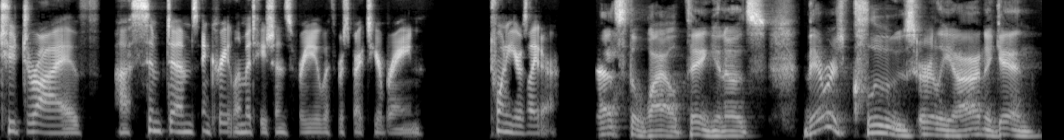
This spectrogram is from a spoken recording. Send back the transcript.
to drive uh, symptoms and create limitations for you with respect to your brain 20 years later. That's the wild thing, you know. It's there were clues early on. Again,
